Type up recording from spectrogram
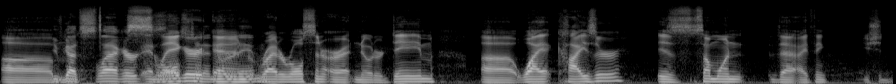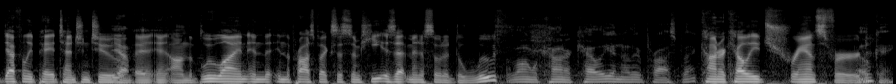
Um, You've got Slaggert and Slaggert Rolston at and Dame. Ryder Rolston are at Notre Dame. Uh, Wyatt Kaiser is someone that I think you should definitely pay attention to Yeah. a- a- on the blue line in the in the prospect system. He is at Minnesota Duluth. Along with Connor Kelly, another prospect. Connor Kelly transferred. Okay.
